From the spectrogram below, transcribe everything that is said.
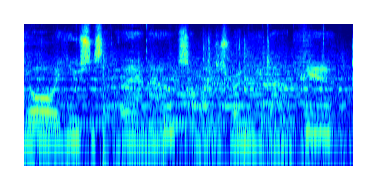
You're useless up there now, so I might just run you down here.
